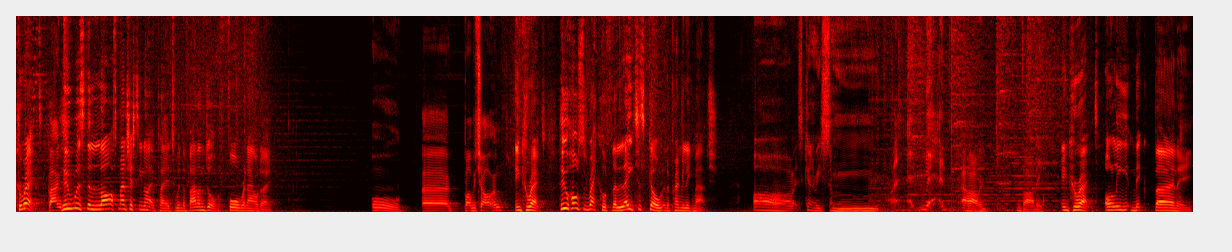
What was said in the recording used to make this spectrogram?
Correct. Bank. Who was the last Manchester United player to win the Ballon d'Or before Ronaldo? Oh, uh, Bobby Charlton. Incorrect. Who holds the record for the latest goal in a Premier League match? Oh, it's going to be some. Oh, Vardy. Incorrect. Oli McBurnie.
